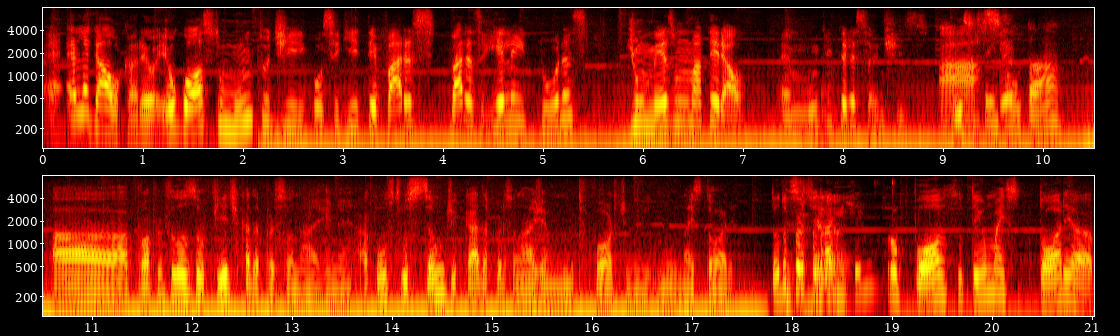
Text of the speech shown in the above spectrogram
é, é, legal, cara. Eu, eu gosto muito de conseguir ter várias, várias releituras de um mesmo material. É muito interessante isso. Ah, isso sem contar a, a própria filosofia de cada personagem, né? A construção de cada personagem é muito forte no, na história. Todo isso é personagem é tem um propósito, tem uma história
